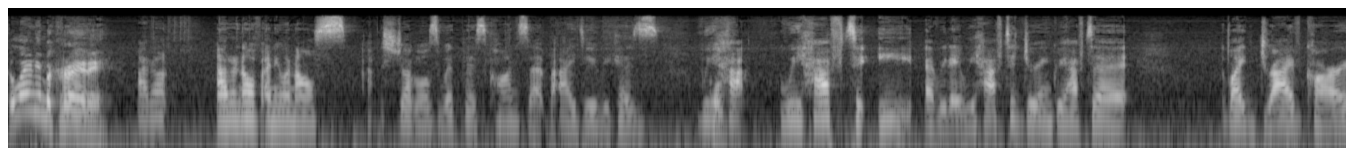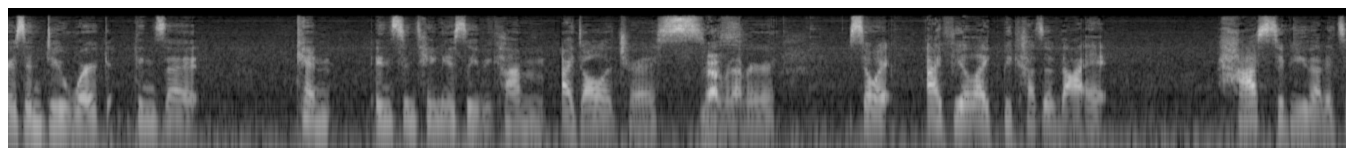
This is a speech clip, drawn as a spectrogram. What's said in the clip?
Delaney McCraney. I don't I don't know if anyone else struggles with this concept, but I do because we Close. have we have to eat every day. We have to drink. We have to like drive cars and do work things that can instantaneously become idolatrous Yes. or whatever. So I I feel like because of that it has to be that it's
